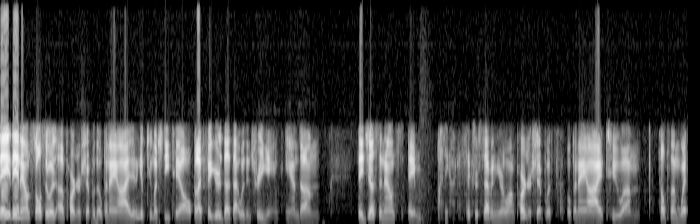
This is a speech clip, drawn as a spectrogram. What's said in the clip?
they they announced also a, a partnership with OpenAI. They didn't give too much detail, but I figured that that was intriguing, and um, they just announced a I think six or seven year long partnership with OpenAI to um, help them with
